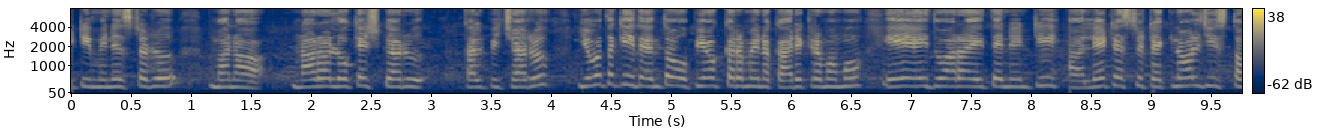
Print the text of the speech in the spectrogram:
ఐటీ మినిస్టరు మన నారా లోకేష్ గారు కల్పించారు. యువతకి ఇది ఎంతో ఉపయోగకరమైన కార్యక్రమము. ఏఐ ద్వారా అయితేనేంటి లేటెస్ట్ టెక్నాలజీస్తో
